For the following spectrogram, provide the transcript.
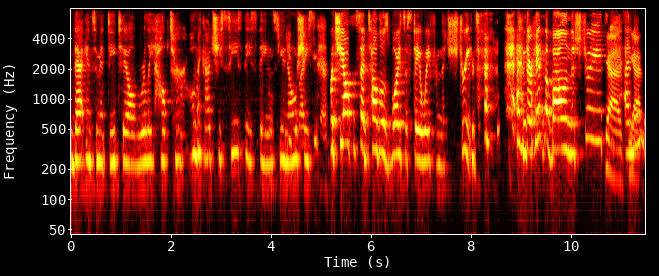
that intimate detail really helped her. Oh my God, she sees these things, you know. People She's, there. but she also said, tell those boys to stay away from the streets. and they're hitting the ball in the streets. Yes, And yes. then,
